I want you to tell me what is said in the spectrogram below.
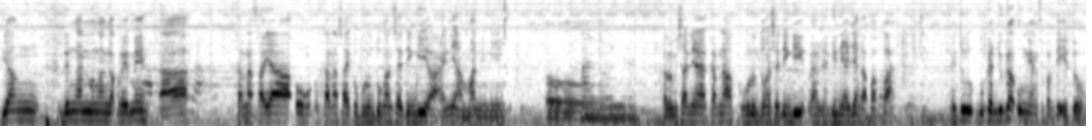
yang dengan menganggap remeh, ah karena saya oh, karena saya keberuntungan saya tinggi, ah ini aman ini. Eh, kalau misalnya karena keberuntungan saya tinggi, ah, udah gini aja nggak apa-apa. Itu bukan juga ung yang seperti itu.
